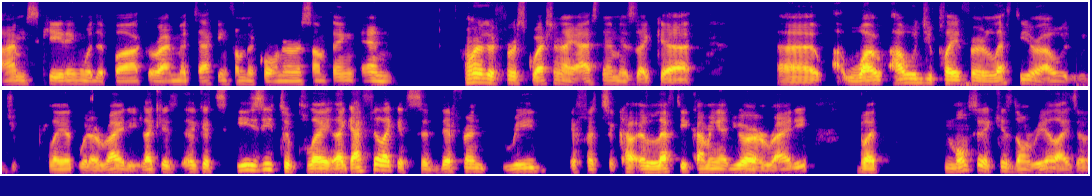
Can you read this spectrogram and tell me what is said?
I'm skating with the puck or I'm attacking from the corner or something, and one of the first questions I ask them is like, uh, uh, why, how would you play it for a lefty or how would, would you play it with a righty? Like it's, like it's easy to play. Like I feel like it's a different read if it's a, a lefty coming at you or a righty, but most of the kids don't realize it.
